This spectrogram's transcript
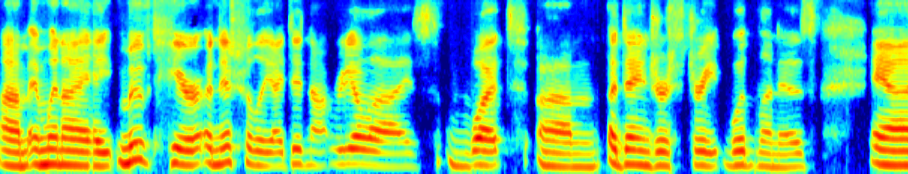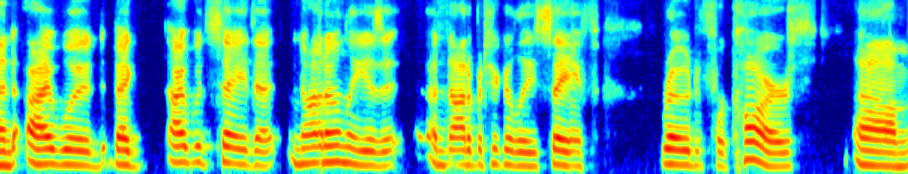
Um, and when I moved here initially, I did not realize what um, a dangerous street Woodland is. And I would beg, I would say that not only is it a, not a particularly safe road for cars, um,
